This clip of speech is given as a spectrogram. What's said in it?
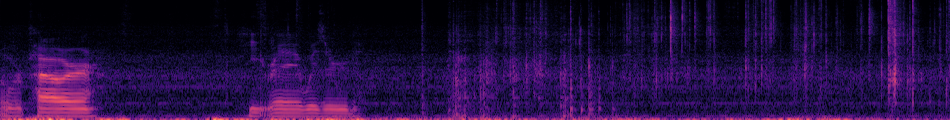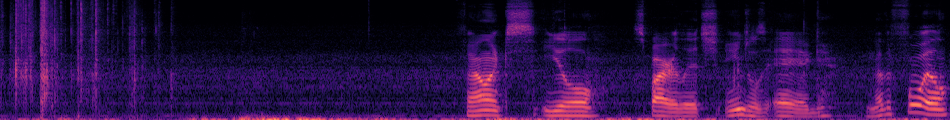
Overpower, Heat Ray, Wizard. Phalanx, Eel, Spire Lich, Angel's Egg, another foil.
